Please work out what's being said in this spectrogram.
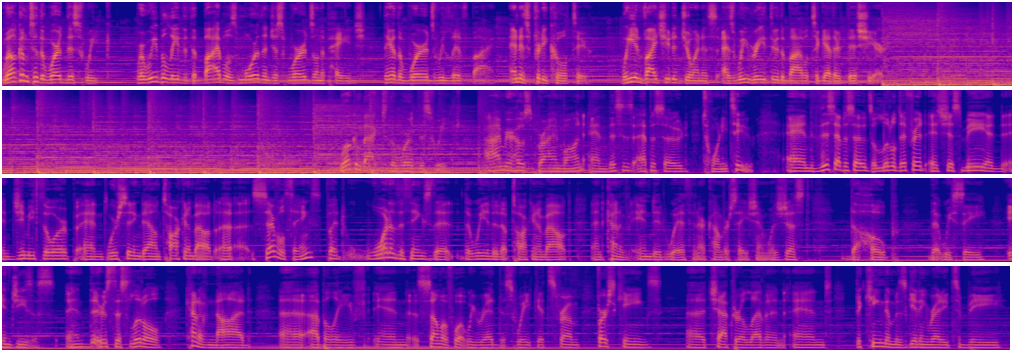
Welcome to the Word This Week, where we believe that the Bible is more than just words on a page. They are the words we live by, and it's pretty cool too. We invite you to join us as we read through the Bible together this year. Welcome back to the Word This Week. I'm your host, Bryan Vaughn, and this is episode 22. And this episode's a little different. It's just me and, and Jimmy Thorpe, and we're sitting down talking about uh, several things. But one of the things that, that we ended up talking about and kind of ended with in our conversation was just the hope that we see in Jesus. And there's this little kind of nod, uh, I believe, in some of what we read this week. It's from First Kings uh, chapter 11, and the kingdom is getting ready to be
